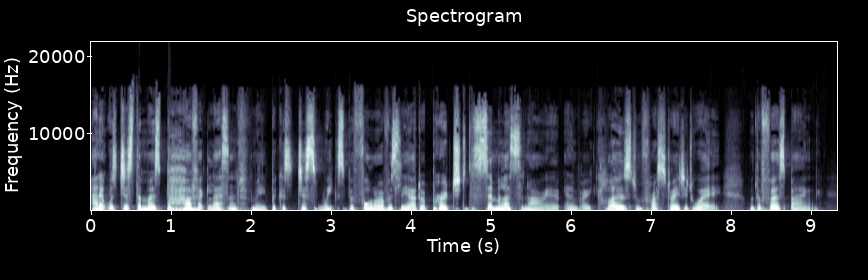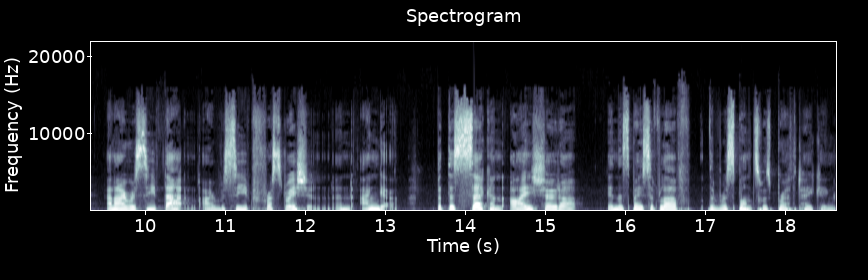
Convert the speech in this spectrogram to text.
And it was just the most perfect lesson for me because just weeks before, obviously, I'd approached the similar scenario in a very closed and frustrated way with the first bang. And I received that. I received frustration and anger. But the second I showed up in the space of love, the response was breathtaking.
